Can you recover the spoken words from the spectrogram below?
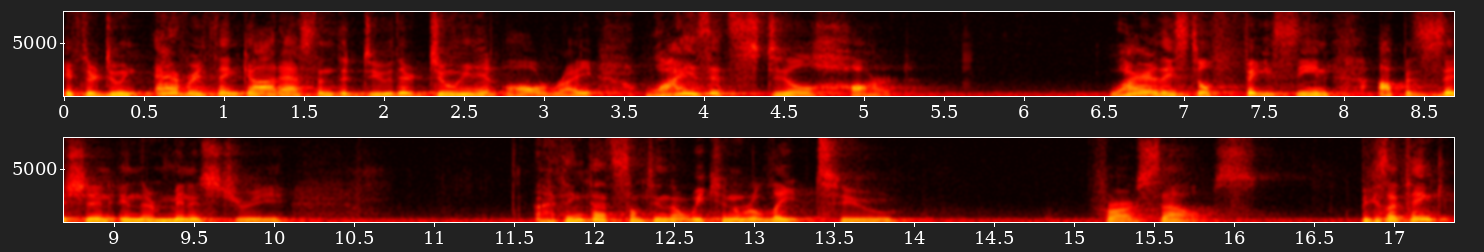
if they're doing everything God asked them to do, they're doing it all right, why is it still hard? Why are they still facing opposition in their ministry? I think that's something that we can relate to for ourselves. Because I think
